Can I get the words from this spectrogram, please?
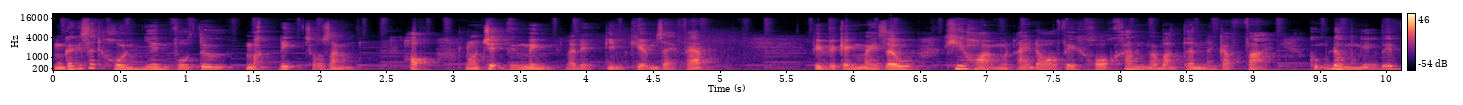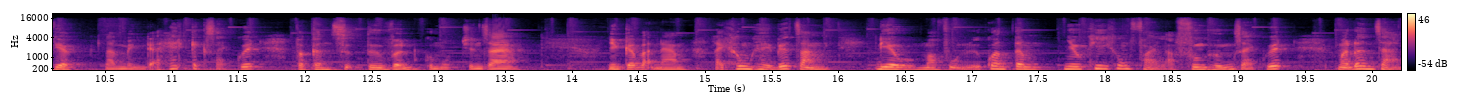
một cách rất hồn nhiên vô tư mặc định cho rằng họ nói chuyện với mình là để tìm kiếm giải pháp. Vì với cánh mày dâu, khi hỏi một ai đó về khó khăn mà bản thân đang gặp phải cũng đồng nghĩa với việc là mình đã hết cách giải quyết và cần sự tư vấn của một chuyên gia nhưng các bạn nam lại không hề biết rằng điều mà phụ nữ quan tâm nhiều khi không phải là phương hướng giải quyết, mà đơn giản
